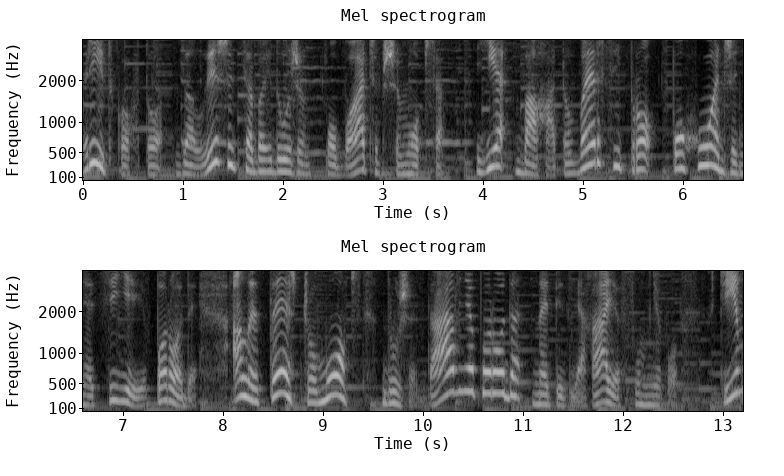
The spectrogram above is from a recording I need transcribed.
Рідко хто залишиться байдужим, побачивши мопса. Є багато версій про походження цієї породи, але те, що мопс дуже давня порода, не підлягає сумніву. Втім,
